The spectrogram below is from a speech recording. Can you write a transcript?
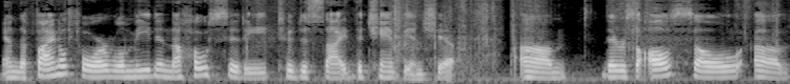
and the final four will meet in the host city to decide the championship. Um, there's also uh,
